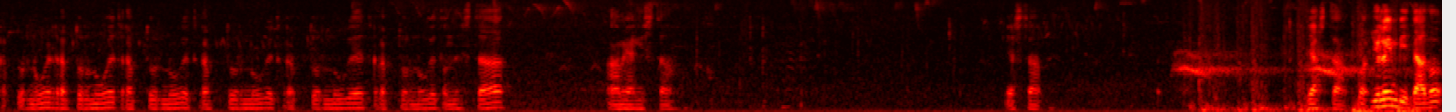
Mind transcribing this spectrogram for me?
Raptor Nugget, Raptor Nugget, Raptor Nugget, Raptor Nugget, Raptor Nugget, Raptor Nugget, ¿dónde está? Ah, mira, aquí está. Ya está. Ya está. Bueno, yo lo he invitado.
